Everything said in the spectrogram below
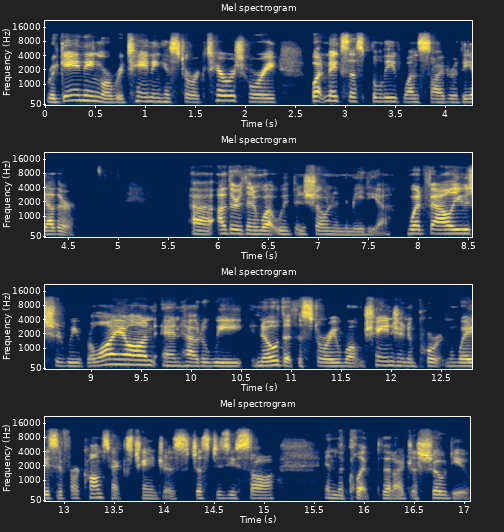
regaining or retaining historic territory what makes us believe one side or the other uh, other than what we've been shown in the media? What values should we rely on? And how do we know that the story won't change in important ways if our context changes, just as you saw in the clip that I just showed you?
